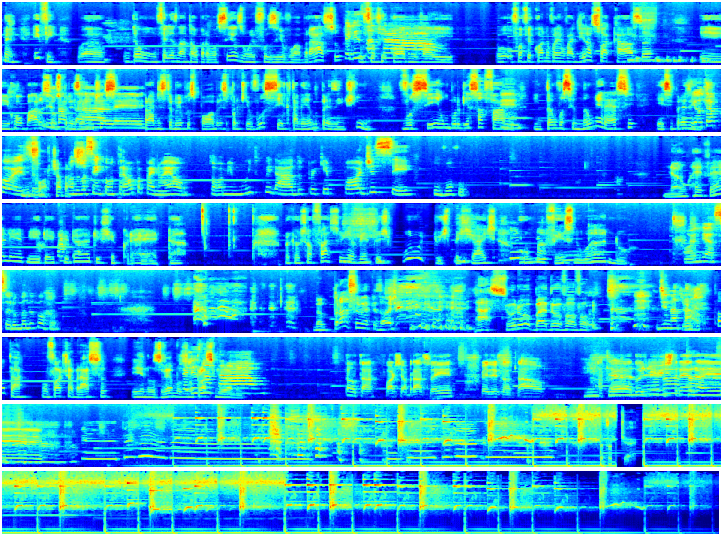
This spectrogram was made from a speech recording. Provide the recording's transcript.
Bem, enfim, ah, então um Feliz Natal para vocês, um efusivo abraço. Feliz o Fanficórnio Natal! vai. O, o Fanficórnio vai invadir a sua casa e roubar os seus presentes para distribuir pros pobres, porque você que tá ganhando presentinho, você é um burguês safado. É. Então você não merece esse presente. E outra coisa, Um forte abraço. quando você encontrar o Papai Noel, tome muito cuidado, porque pode ser o vovô. Não revele a minha identidade secreta. Porque eu só faço em eventos muito especiais uma vez no ano. Olha a suruba do vovô. No próximo episódio. a suruba do vovô. De Natal. Então tá, um forte abraço e nos vemos Feliz no próximo ano. Natal! Então tá, forte abraço aí. Feliz Natal. Então Até 2023 aí. aí.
